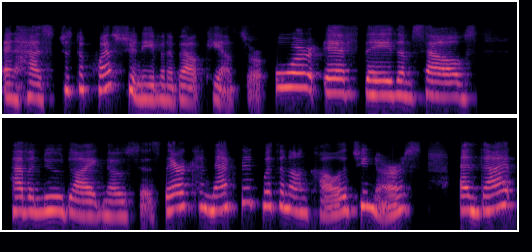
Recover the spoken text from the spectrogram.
and has just a question even about cancer, or if they themselves have a new diagnosis. They're connected with an oncology nurse, and that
